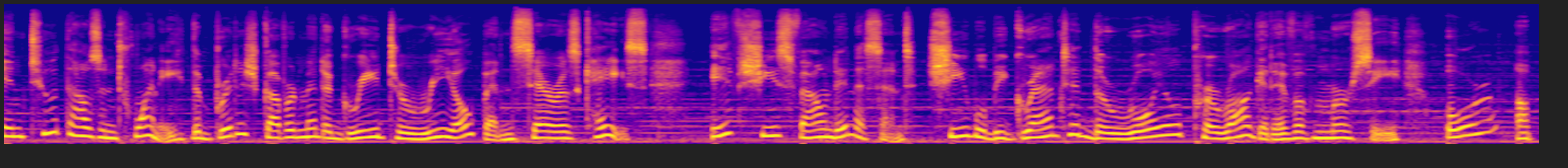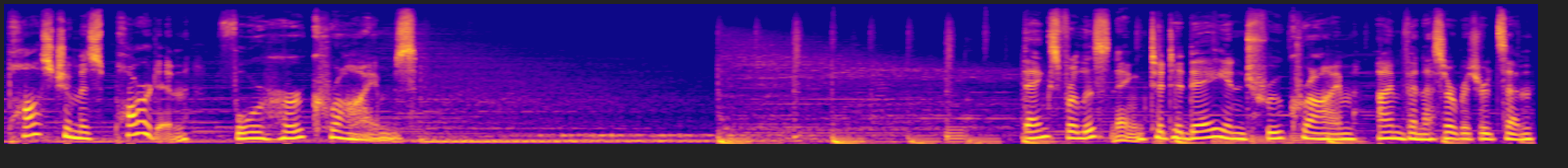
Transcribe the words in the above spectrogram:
In 2020, the British government agreed to reopen Sarah's case, if she's found innocent, she will be granted the royal prerogative of mercy or a posthumous pardon for her crimes. Thanks for listening to Today in True Crime. I'm Vanessa Richardson.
